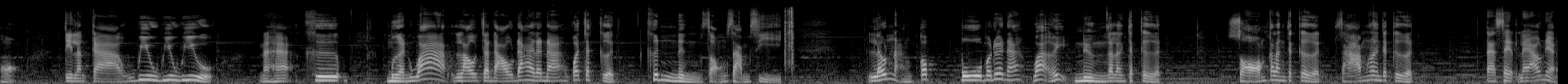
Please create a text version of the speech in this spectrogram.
หาะตีลังกาวิววิววิวนะฮะคือเหมือนว่าเราจะเดาได้แล้วนะว่าจะเกิดขึ้น 1 2 3 4 แล้วหนังก็ ปูมาด้วยนะ ว่าเฮ้ยหนึ่งกำลังจะเกิด 2กำลังจะเกิด 3กำลังจะเกิด แต่เสร็จแล้วเนี่ย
